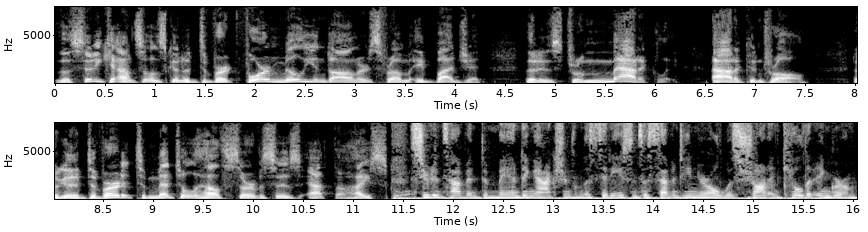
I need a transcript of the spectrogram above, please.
the City Council is going to divert $4 million from a budget that is dramatically out of control they're going to divert it to mental health services at the high school. Students have been demanding action from the city since a 17 year old was shot and killed at Ingraham.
